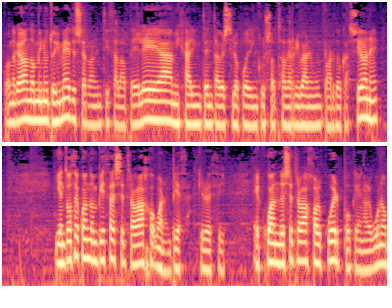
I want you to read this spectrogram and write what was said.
cuando quedan dos minutos y medio, se ralentiza la pelea, Mijal intenta ver si lo puede incluso hasta derribar en un par de ocasiones, y entonces cuando empieza ese trabajo, bueno, empieza, quiero decir, es cuando ese trabajo al cuerpo, que en algunos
